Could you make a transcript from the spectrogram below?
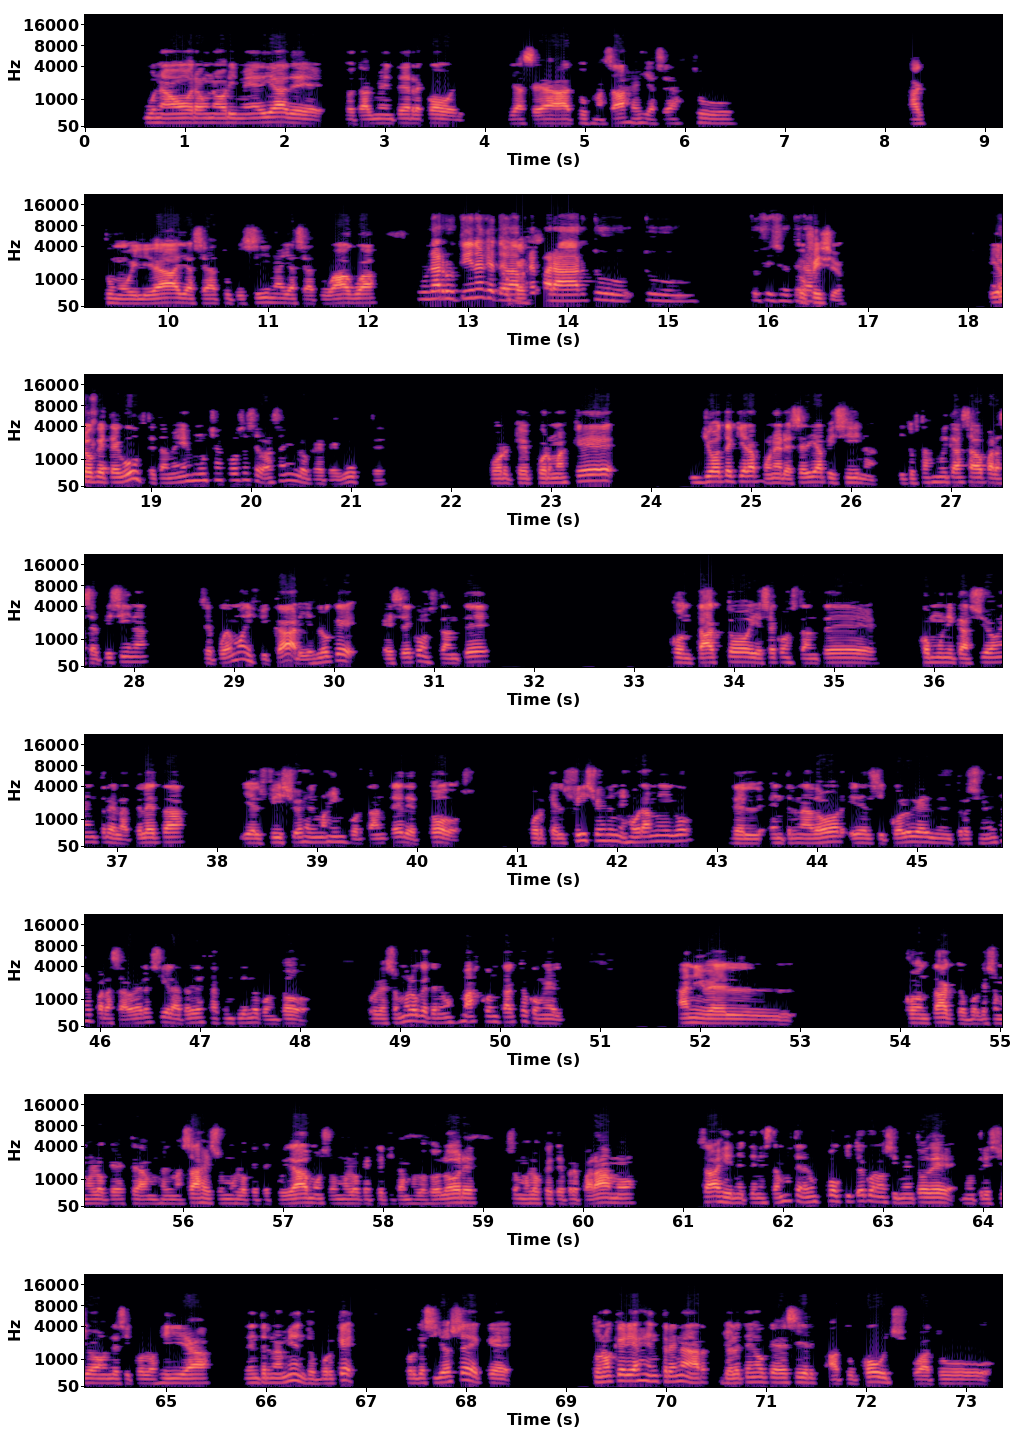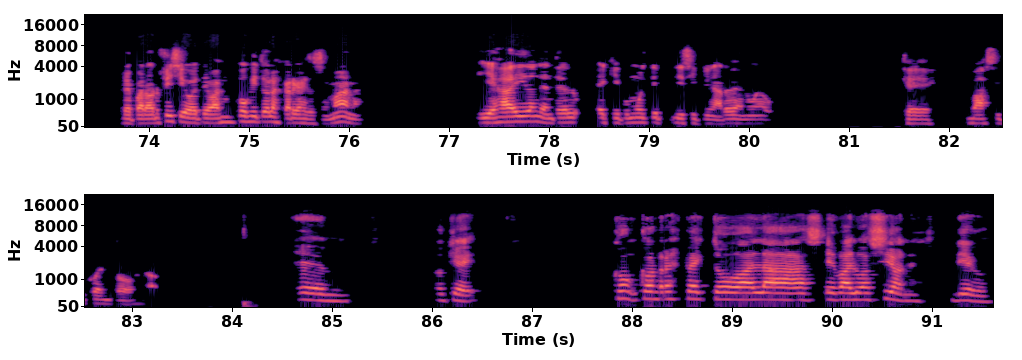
una hora, una hora y media de totalmente de recovery, ya sea tus masajes, ya sea tu, tu movilidad, ya sea tu piscina, ya sea tu agua. Una rutina que te va a preparar tu, tu, tu fisioterapia. Tu fisio. Y lo que te guste, también es muchas cosas se basan en lo que te guste. Porque por más que yo te quiera poner ese día piscina y tú estás muy cansado para hacer piscina, se puede modificar y es lo que ese constante contacto y esa constante comunicación entre el atleta y el fisio es el más importante de todos, porque el fisio es el mejor amigo del entrenador y del psicólogo y del nutricionista para saber si el atleta está cumpliendo con todo, porque somos los que tenemos más contacto con él a nivel contacto, porque somos los que te damos el masaje, somos los que te cuidamos, somos los que te quitamos los dolores, somos los que te preparamos, ¿sabes? Y necesitamos tener un poquito de conocimiento de nutrición, de psicología, de entrenamiento. ¿Por qué? Porque si yo sé que tú no querías entrenar, yo le tengo que decir a tu coach o a tu preparador físico que te baje un poquito las cargas de esa semana. Y es ahí donde entra el equipo multidisciplinario de nuevo que es básico en todos lados. Em, ok. Con, con respecto a las evaluaciones, Diego,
